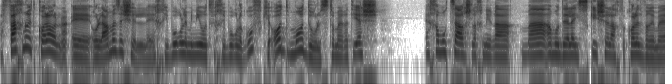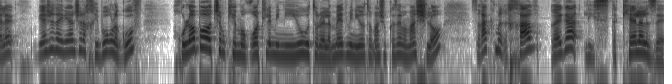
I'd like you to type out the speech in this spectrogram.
הפכנו את כל העולם הזה של חיבור למיניות וחיבור לגוף כעוד מודול, זאת אומרת, יש איך המוצר שלך נראה, מה המודל העסקי שלך וכל הדברים האלה. ויש את העניין של החיבור לגוף. אנחנו לא באות שם כמורות למיניות או ללמד מיניות או משהו כזה, ממש לא. זה רק מרחב, רגע, להסתכל על זה,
